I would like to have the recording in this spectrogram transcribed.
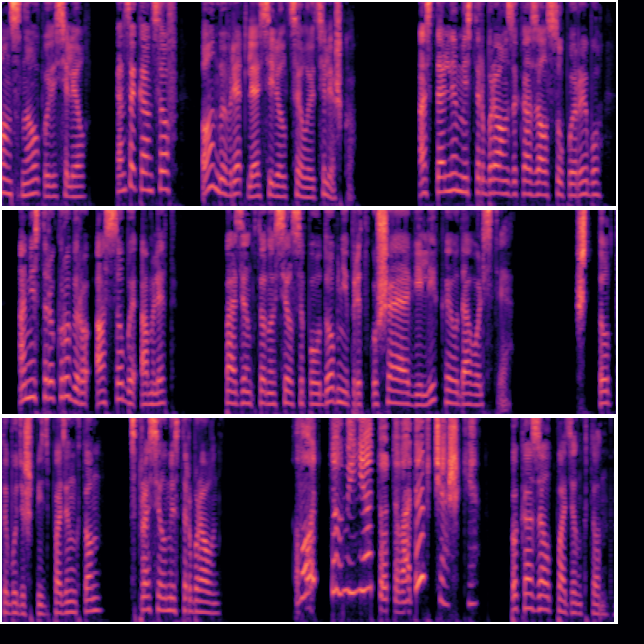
он снова повеселел. В конце концов, он бы вряд ли осилил целую тележку. Остальным мистер Браун заказал суп и рыбу, а мистеру Круберу — особый омлет. Пазингтон уселся поудобнее, предвкушая великое удовольствие. «Что ты будешь пить, Паддингтон?» — спросил мистер Браун. «Вот у меня тут вода в чашке», показал Паддингтон.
